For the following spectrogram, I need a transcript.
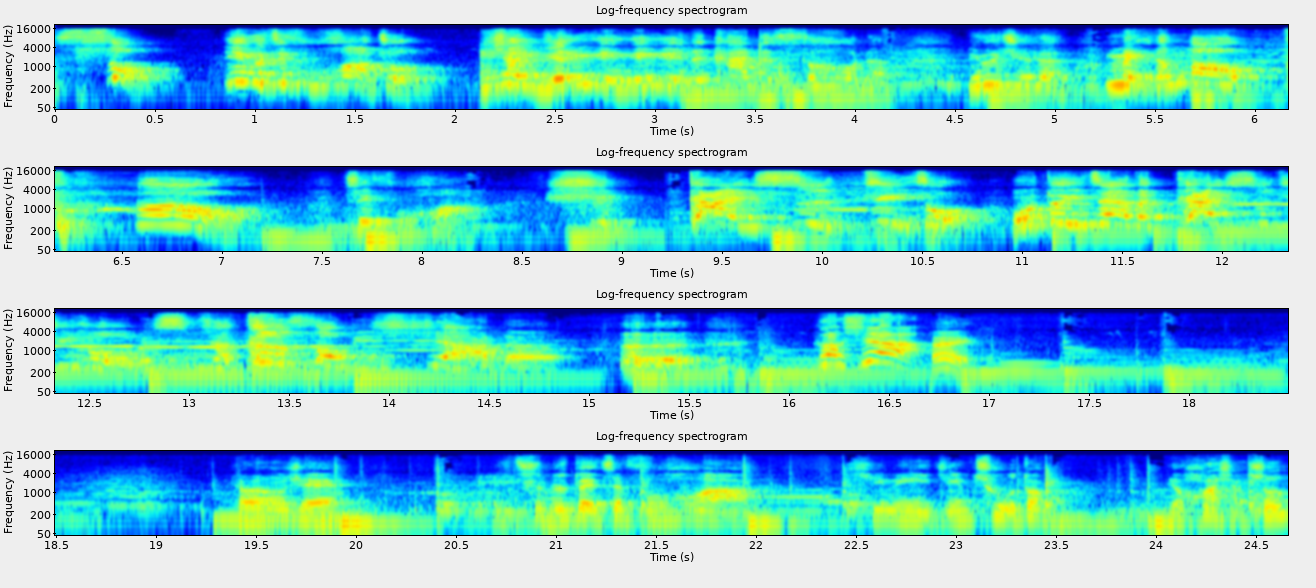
送。因为这幅画作你像远远远远的看的时候呢，你会觉得美的冒泡啊！这幅画是盖世巨作，我们对于这样的盖世巨作，我们是不是要歌颂一下呢？老师，哎，各位同学，你是不是对这幅画心灵已经触动了？有话想说？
